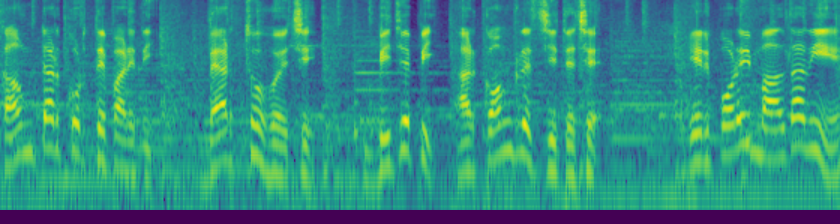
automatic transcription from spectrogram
কাউন্টার করতে পারিনি, ব্যর্থ হয়েছি। বিজেপি আর কংগ্রেস জিতেছে। এরপরেই মালদা নিয়ে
